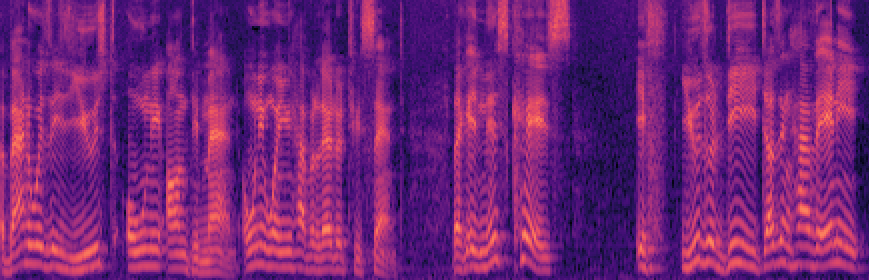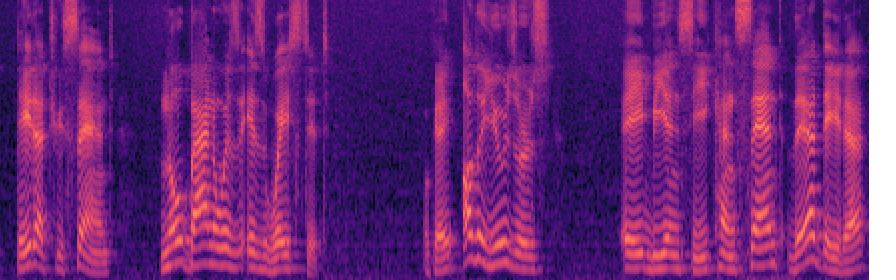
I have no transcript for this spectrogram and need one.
A bandwidth is used only on demand, only when you have a letter to send. Like in this case, if user D doesn't have any data to send, no bandwidth is wasted. Okay? Other users, A, B, and C, can send their data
